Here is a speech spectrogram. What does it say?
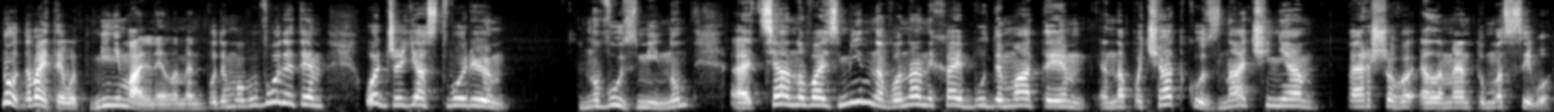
Ну, давайте от мінімальний елемент будемо виводити. Отже, я створюю. Нову змінну. Е, Ця нова змінна, вона нехай буде мати на початку значення першого елементу масиву.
